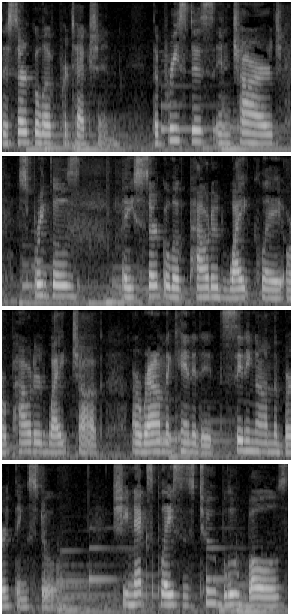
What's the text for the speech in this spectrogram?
The circle of protection. The priestess in charge sprinkles a circle of powdered white clay or powdered white chalk around the candidate sitting on the birthing stool. She next places two blue bowls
